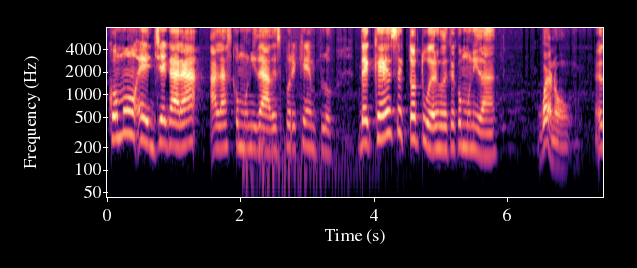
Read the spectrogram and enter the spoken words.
¿cómo eh, llegará a las comunidades? Por ejemplo, ¿de qué sector tú eres o de qué comunidad? Bueno, ¿De,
